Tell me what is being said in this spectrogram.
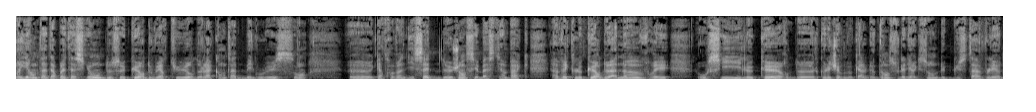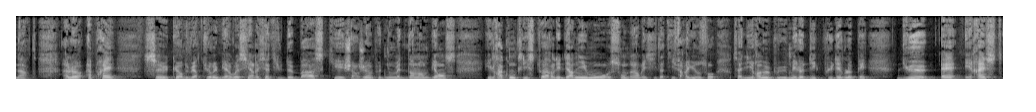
Brillante interprétation de ce chœur d'ouverture de la cantate BWV 197 de Jean-Sébastien Bach avec le chœur de Hanovre et aussi le chœur de le collégium vocal de Gand sous la direction de Gustave Léonard. Alors après ce chœur d'ouverture, eh bien voici un récitatif de basse qui est chargé un peu de nous mettre dans l'ambiance. Il raconte l'histoire. Les derniers mots sont d'un récitatif arioso, c'est-à-dire un peu plus mélodique, plus développé. Dieu est et reste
